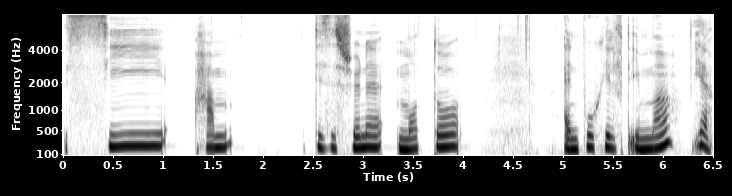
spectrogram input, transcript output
Sie haben dieses schöne Motto, ein Buch hilft immer. Ja,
